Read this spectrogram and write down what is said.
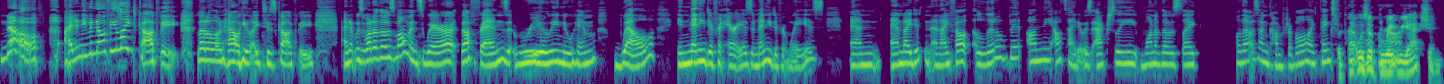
no, I didn't even know if he liked coffee, let alone how he liked his coffee. And it was one of those moments where the friends really knew him well in many different areas in many different ways and and I didn't and I felt a little bit on the outside. It was actually one of those like oh that was uncomfortable. Like thanks for that was a great out. reaction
